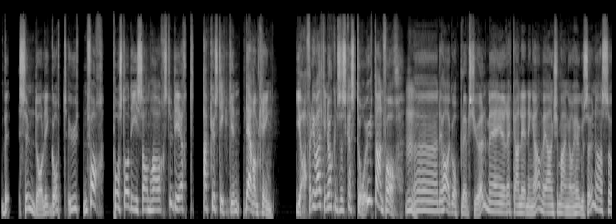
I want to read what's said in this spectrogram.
besynderlig godt utenfor, påstår de som har studert akustikken der omkring. Ja, for det er jo alltid noen som skal stå utenfor. Mm. det har jeg opplevd sjøl med en rekke anledninger ved arrangementer i Haugesund. Altså,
